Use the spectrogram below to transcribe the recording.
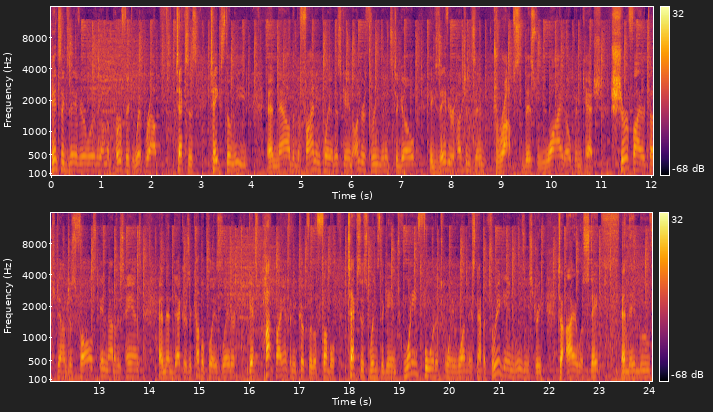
hits Xavier Worthy on the perfect whip route. Texas takes the lead. And now the defining play of this game, under three minutes to go, Xavier Hutchinson drops this wide open catch. Surefire touchdown just falls in and out of his hands. And then Dekkers, a couple plays later, gets popped by Anthony Cook for the fumble. Texas wins the game 24 to 21. They snap a three-game losing streak to Iowa State, and they move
